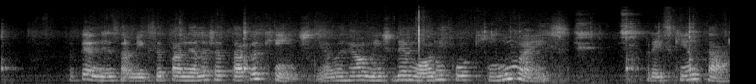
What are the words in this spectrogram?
Tá vendo, meus amigos? A panela já estava quente. Ela realmente demora um pouquinho mais para esquentar.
